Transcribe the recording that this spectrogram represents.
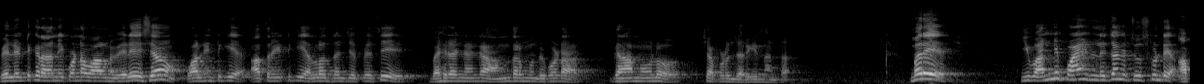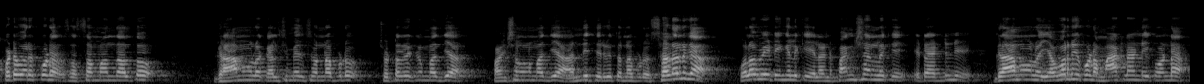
వీళ్ళ ఇంటికి రానియకుండా వాళ్ళని వెలేసాం వాళ్ళ ఇంటికి అతని ఇంటికి వెళ్ళొద్దని చెప్పేసి బహిరంగంగా అందరి ముందు కూడా గ్రామంలో చెప్పడం జరిగిందంట. మరి ఇవన్నీ పాయింట్లు నిజంగా చూసుకుంటే అప్పటి వరకు కూడా సత్సంబంధాలతో గ్రామంలో కలిసిమెలిసి ఉన్నప్పుడు చుట్టరికం మధ్య ఫంక్షన్ల మధ్య అన్నీ తిరుగుతున్నప్పుడు సడన్గా కుల మీటింగులకి ఇలాంటి ఫంక్షన్లకి ఇటు గ్రామంలో ఎవరిని కూడా మాట్లాడనీయకుండా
